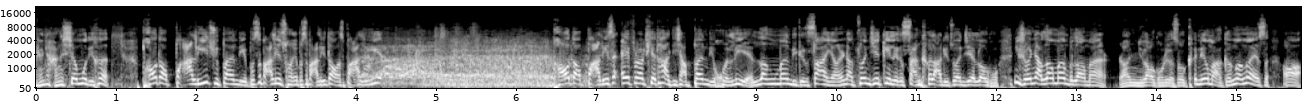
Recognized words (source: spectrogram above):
人家还羡慕的很，跑到巴黎去办的，不是巴黎村，也不是巴厘岛，是巴黎。跑到巴黎，在埃菲尔铁塔底下办的婚礼，浪漫的跟啥一样？人家钻戒给了个三克拉的钻戒，老公，你说人家浪漫不浪漫？然后你老公这个时候肯定嘛，跟我我也是啊。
